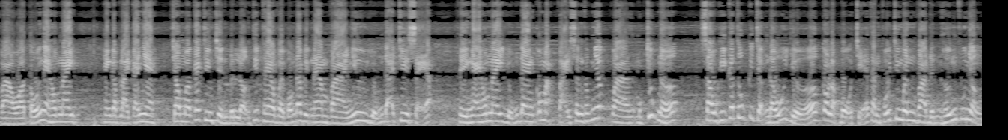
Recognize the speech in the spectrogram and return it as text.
vào tối ngày hôm nay hẹn gặp lại cả nhà trong ờ, các chương trình bình luận tiếp theo về bóng đá Việt Nam. Và như Dũng đã chia sẻ, thì ngày hôm nay Dũng đang có mặt tại sân thống nhất. Và một chút nữa, sau khi kết thúc cái trận đấu giữa câu lạc bộ trẻ Thành phố Hồ Chí Minh và định hướng Phú Nhuận,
